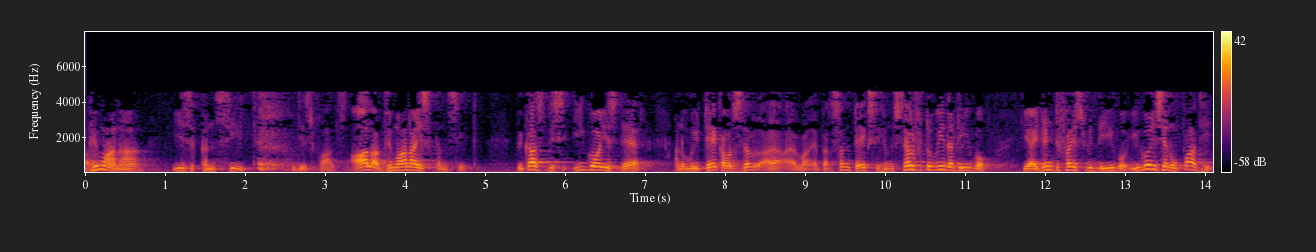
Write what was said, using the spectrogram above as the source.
abhimana is conceit. It is false. All abhimana is conceit. Because this ego is there, and we take ourselves, uh, a person takes himself to be that ego. He identifies with the ego. Ego is an upadhi.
